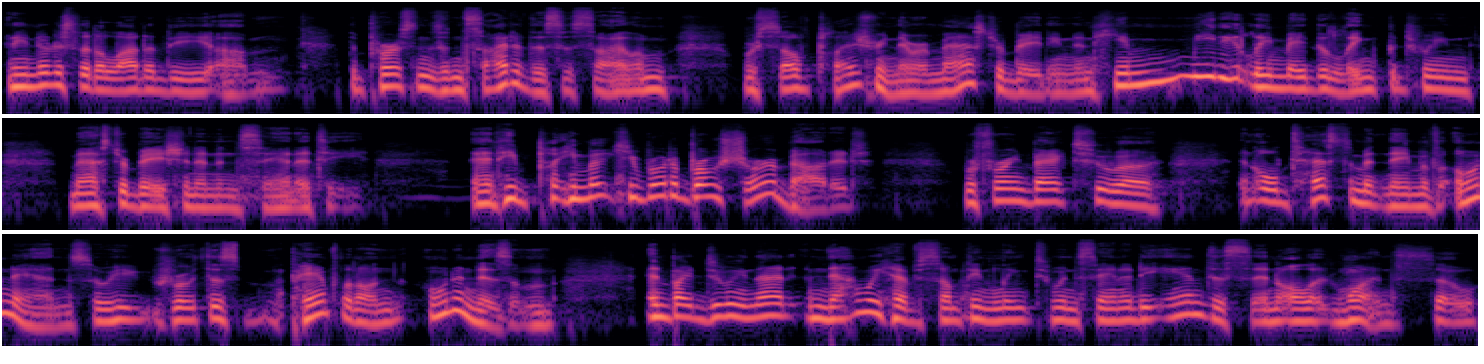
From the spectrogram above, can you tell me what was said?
And he noticed that a lot of the um, the persons inside of this asylum were self pleasuring; they were masturbating, and he immediately made the link between masturbation and insanity. And he he he wrote a brochure about it, referring back to a an Old Testament name of Onan. So he wrote this pamphlet on onanism. And by doing that, now we have something linked to insanity and to sin all at once. So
